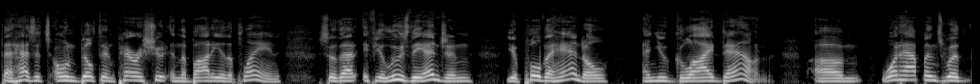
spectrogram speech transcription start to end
that has its own built-in parachute in the body of the plane, so that if you lose the engine you pull the handle and you glide down. Um, what happens with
